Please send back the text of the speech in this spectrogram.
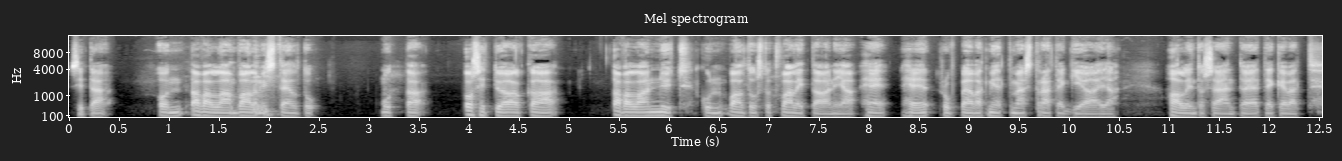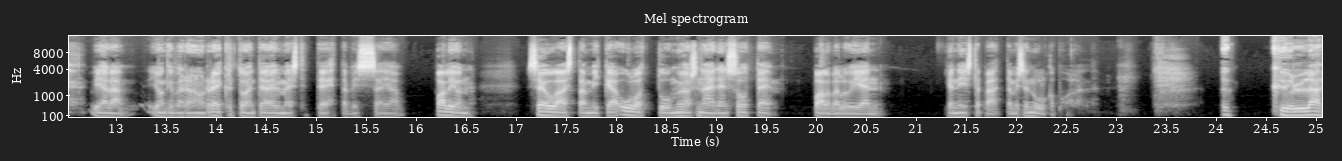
Sitä on tavallaan valmisteltu, mutta tosityö alkaa tavallaan nyt, kun valtuustot valitaan ja he, he rupeavat miettimään strategiaa ja – hallintosääntöjä ja tekevät vielä jonkin verran on rekrytointeja ilmeisesti tehtävissä ja paljon sellaista, mikä ulottuu myös näiden sote-palvelujen ja niistä päättämisen ulkopuolelle. Kyllä.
